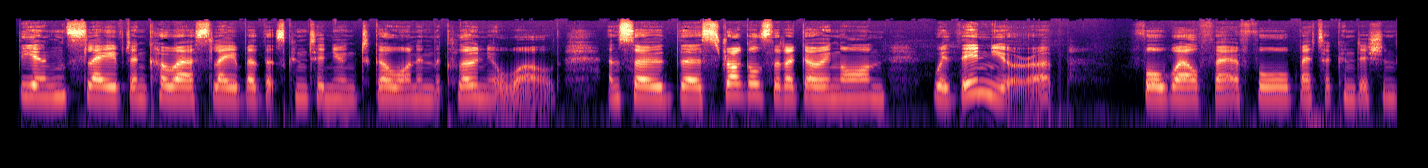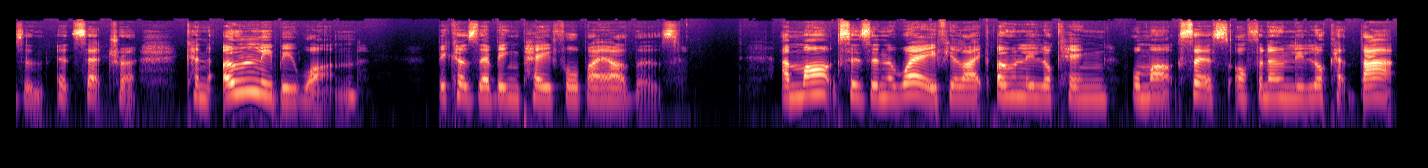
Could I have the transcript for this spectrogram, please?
the enslaved and coerced labour that's continuing to go on in the colonial world. And so the struggles that are going on within Europe for welfare, for better conditions, etc., can only be won because they're being paid for by others. And Marx is, in a way, if you like, only looking, or Marxists often only look at that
